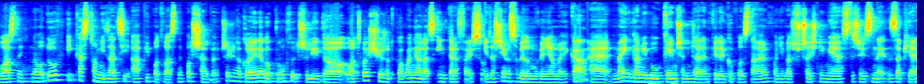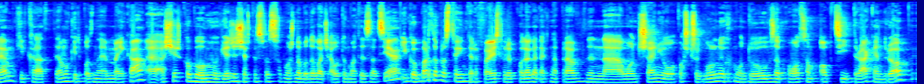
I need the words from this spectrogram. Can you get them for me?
własnych nodów i kustomizacji API pod własne potrzeby. Przejdźmy do kolejnego punktu, czyli do łatwości użytkowania oraz interfejsu. I zaczniemy sobie od omówienia Make'a. E, Make dla mnie był game changerem, kiedy go poznałem, ponieważ wcześniej miałem styczność z Zapierem kilka lat temu, kiedy poznałem Make'a, e, a ciężko było mi uwierzyć, że w ten sposób można budować automatyzację. Jego bardzo prosty interfejs, który polega tak naprawdę na łączeniu poszczególnych modułów za pomocą opcji drag and drop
